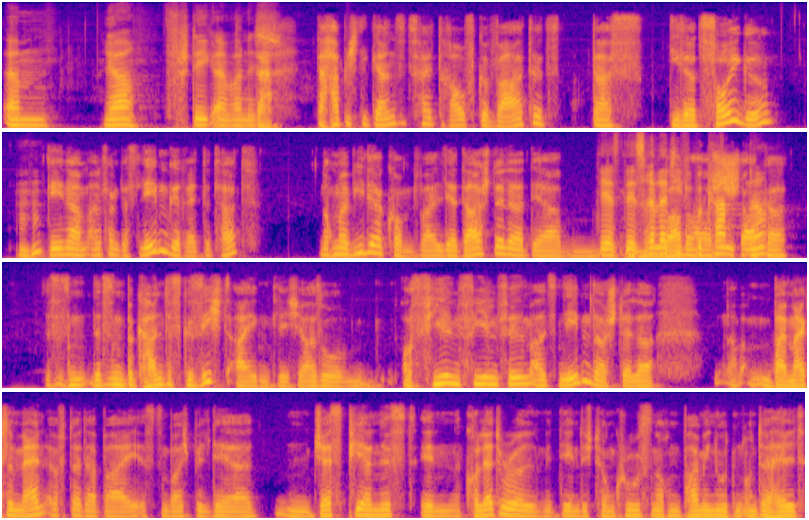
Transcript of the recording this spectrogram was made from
ähm, ja, verstehe ich einfach nicht. Da, da habe ich die ganze Zeit drauf gewartet, dass dieser Zeuge, Mhm. den er am Anfang das Leben gerettet hat, nochmal wiederkommt, weil der Darsteller, der, Der ist- der ist relativ Barbara bekannt, ne? Schaka, das, ist ein, das ist ein bekanntes Gesicht eigentlich, also aus vielen, vielen Filmen als Nebendarsteller. Bei Michael Mann öfter dabei ist zum Beispiel der Jazzpianist in Collateral, mit dem sich Tom Cruise noch ein paar Minuten unterhält,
